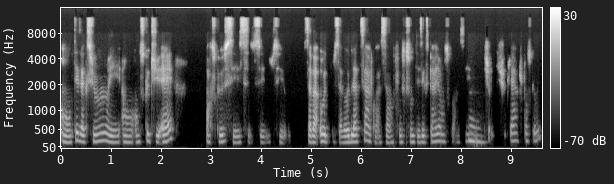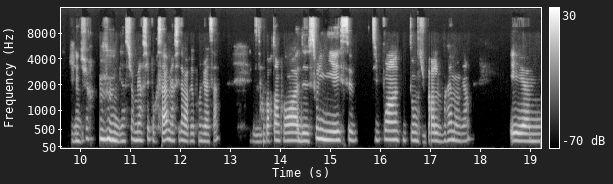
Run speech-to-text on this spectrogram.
en tes actions et en, en ce que tu es, parce que c'est c'est c'est- c'est- ça va, au, ça va au-delà de ça, quoi. C'est en fonction de tes expériences, quoi. Mm. Je, je, suis claire, je pense que oui. Bien sûr, bien sûr. Merci pour ça. Merci d'avoir répondu à ça. C'est important pour moi de souligner ce petit point dont tu parles vraiment bien. Et, euh,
